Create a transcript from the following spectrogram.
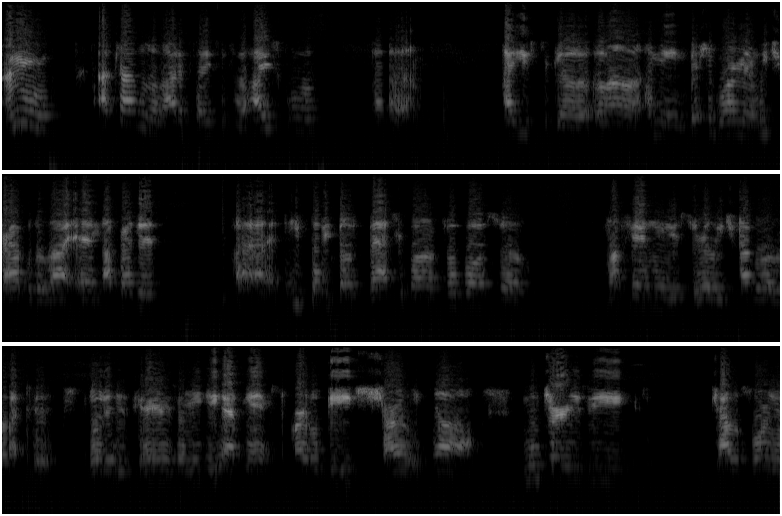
I mean, I traveled a lot of places for high school. Uh, I used to go. Uh, I mean, Bishop Gorman. We traveled a lot, and my brother, uh, he played both basketball and football, so my family used to really travel a lot to go to his games. I mean, he had games in Myrtle Beach, Charlotte, uh, New Jersey, California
